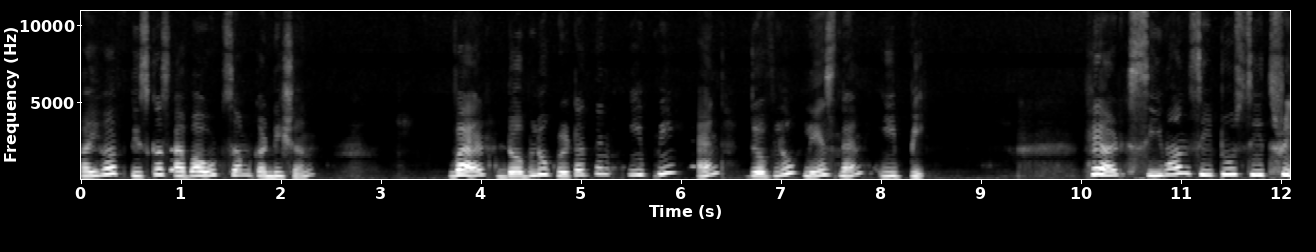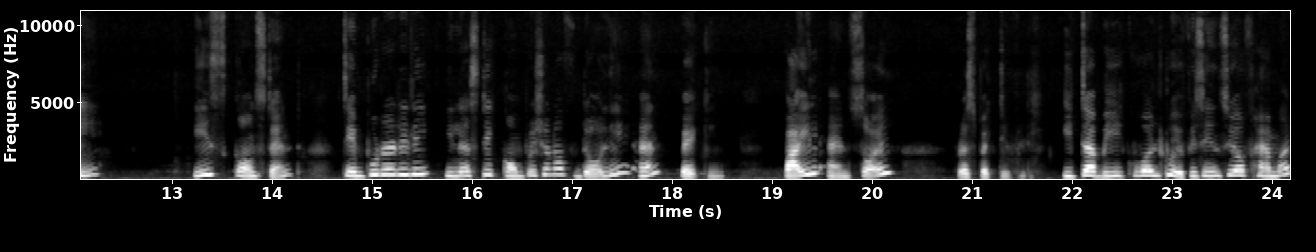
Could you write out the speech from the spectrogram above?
I have discussed about some condition where W greater than EP and W less than EP. Here C1, C2, C3 is constant temporarily elastic compression of dolly and packing, pile and soil respectively. Eta B equal to efficiency of hammer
